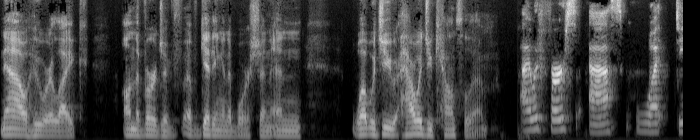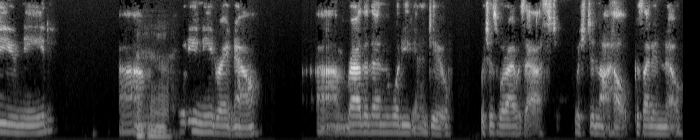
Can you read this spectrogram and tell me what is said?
now who are like on the verge of of getting an abortion? And what would you how would you counsel them? I would first ask what do you need um, mm-hmm. what do you need right now um, rather than what are you going to do which is what i was asked which did not help because i didn't know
